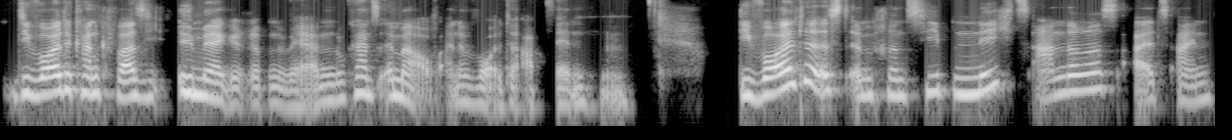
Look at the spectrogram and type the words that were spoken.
die Wolte kann quasi immer geritten werden. Du kannst immer auf eine Wolte abwenden. Die Wolte ist im Prinzip nichts anderes als ein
